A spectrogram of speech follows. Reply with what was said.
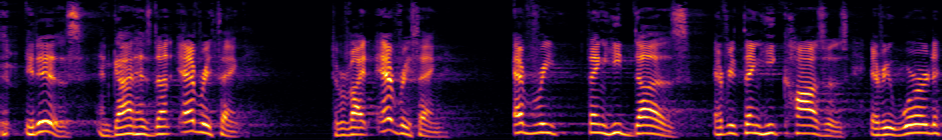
It is. And God has done everything to provide everything, everything He does, everything He causes, every word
